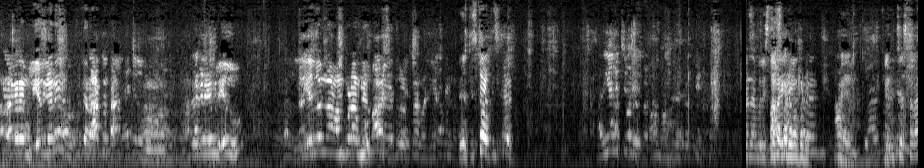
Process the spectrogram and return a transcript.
మన దగ్గర ఏం లేదు కానీ కొంచెం రాకుండా మన దగ్గర ఏం లేదు. లేదు అని మనం అనుకోవడం లేదు బాగా చేతులు తీసుకో తీసుకో. ఇచ్చేస్తారా?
